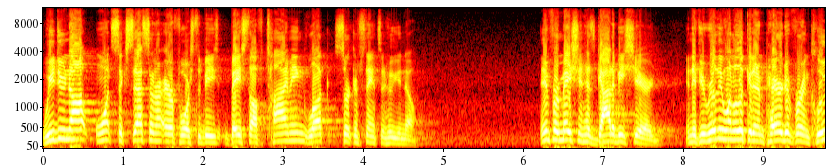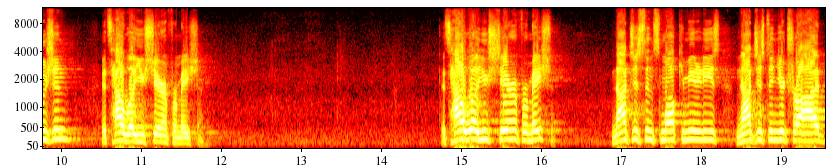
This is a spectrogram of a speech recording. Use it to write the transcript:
We do not want success in our Air Force to be based off timing, luck, circumstance, and who you know. Information has got to be shared. And if you really want to look at an imperative for inclusion, it's how well you share information. It's how well you share information. Not just in small communities, not just in your tribe,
